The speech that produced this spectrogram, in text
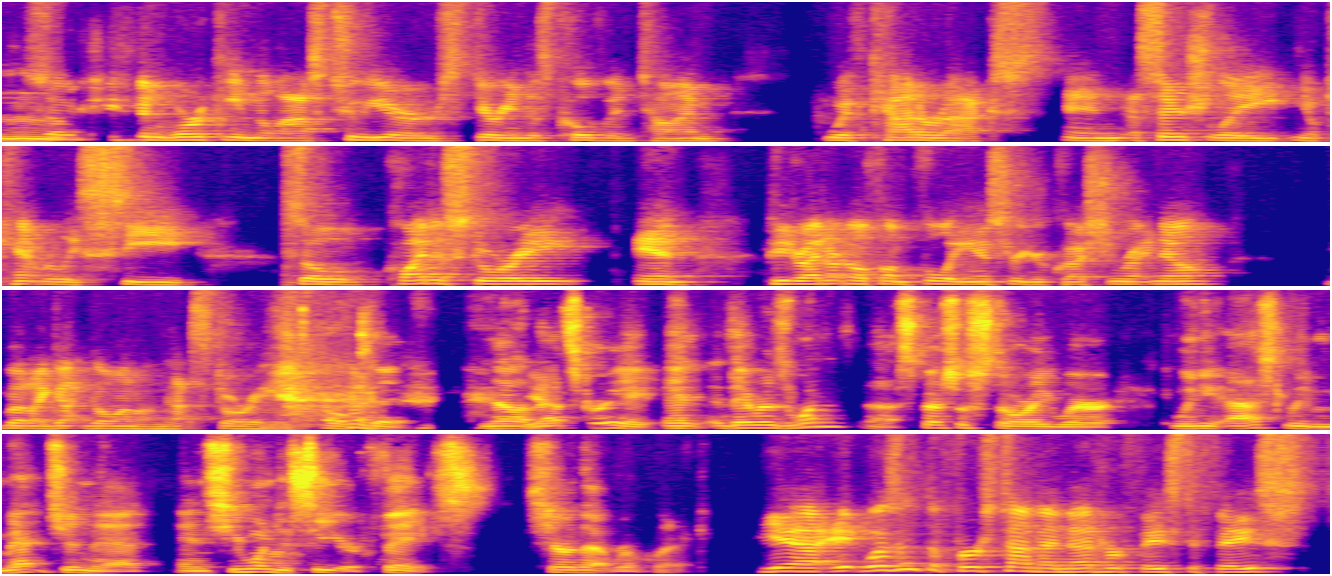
Mm. So she's been working the last two years during this COVID time with cataracts and essentially, you know, can't really see. So quite a story. And Peter, I don't know if I'm fully answering your question right now, but I got going on that story. okay. No, yeah. that's great. And there was one uh, special story where when you actually met Jeanette and she wanted to see your face. Share that real quick. Yeah, it wasn't the first time I met her face to face.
